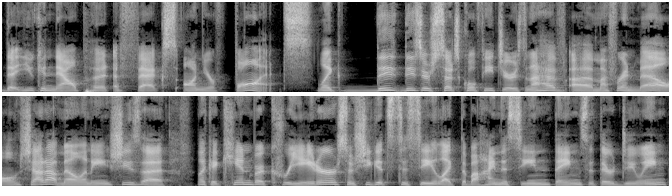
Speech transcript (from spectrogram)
that you can now put effects on your fonts. Like th- these are such cool features. And I have uh, my friend Mel, shout out Melanie. She's a like a Canva creator, so she gets to see like the behind the scene things that they're doing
